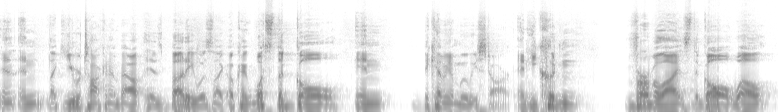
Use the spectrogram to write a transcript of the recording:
And and like you were talking about his buddy was like okay what's the goal in becoming a movie star? And he couldn't verbalize the goal. Well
